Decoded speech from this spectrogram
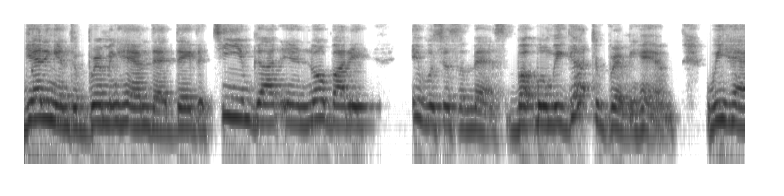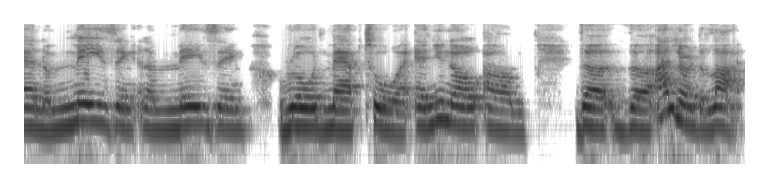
Getting into Birmingham that day, the team got in. Nobody it was just a mess. But when we got to Birmingham, we had an amazing, an amazing roadmap tour. And you know, um, the the I learned a lot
